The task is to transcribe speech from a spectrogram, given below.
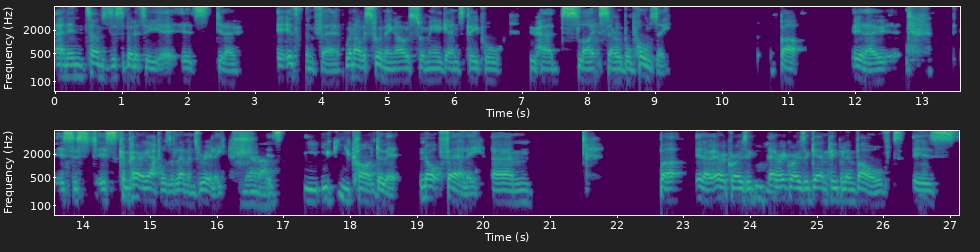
and in terms of disability, it, it's you know, it isn't fair. When I was swimming, I was swimming against people who had slight cerebral palsy, but you know, it's just it's comparing apples and lemons, really. Yeah, it's you, you you can't do it not fairly. Um, but you know, Eric Roza, Eric Roza again, people involved is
